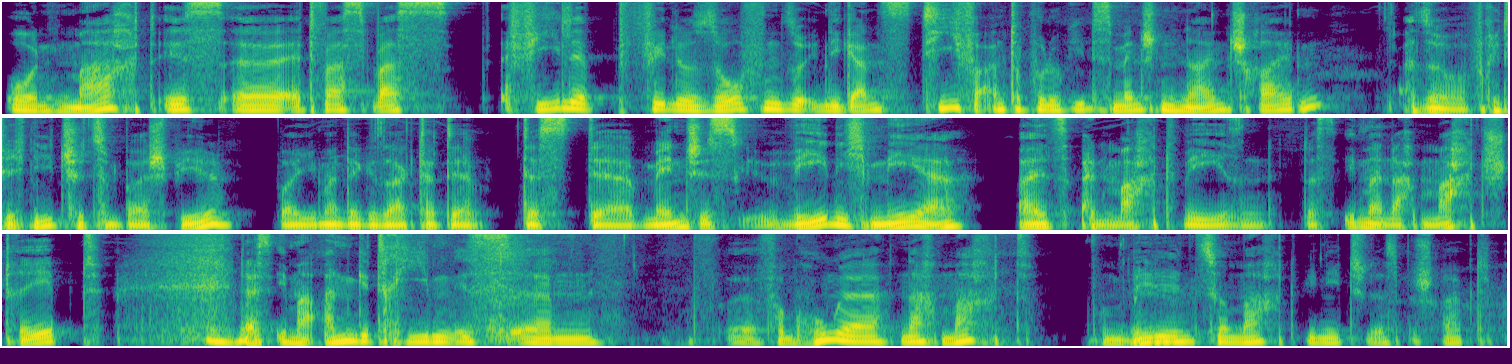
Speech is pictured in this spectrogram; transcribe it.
Und Macht ist äh, etwas, was viele Philosophen so in die ganz tiefe Anthropologie des Menschen hineinschreiben. Also Friedrich Nietzsche zum Beispiel war jemand, der gesagt hat, der, dass der Mensch ist wenig mehr als ein Machtwesen, das immer nach Macht strebt, das immer angetrieben ist ähm, vom Hunger nach Macht, vom Willen zur Macht, wie Nietzsche das beschreibt.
